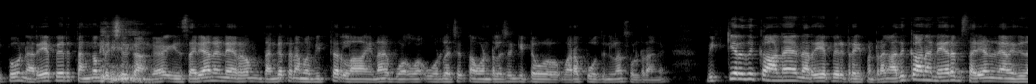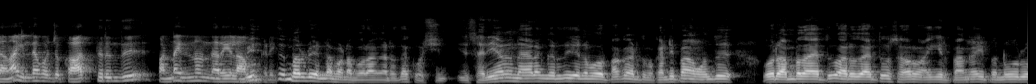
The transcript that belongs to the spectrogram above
இப்போ நிறைய பேர் தங்கம் வச்சிருக்காங்க. இது சரியான நேரம் தங்கத்தை நம்ம வித்தரலாம். ஏன்னா ஒரு லட்சத்து ஒன்றரை லட்சம் கிட்ட வரப்போகுதுன்னுலாம் சொல்றாங்க. விற்கிறதுக்கான நிறைய பேர் ட்ரை பண்றாங்க. அதுக்கான நேரம் சரியான நேரம் இதுதானா? இல்லை கொஞ்சம் காத்திருந்து பண்ணா இன்னும் நிறைய லாபம் கிடைக்கும்? மறுபடியும் என்ன பண்ண போகிறாங்கிறத கொஷின் இது சரியான நேரங்கிறது நம்ம ஒரு பக்கம் எடுத்துப்போம். கண்டிப்பாக அவங்க வந்து ஒரு ஐம்பதாயிரத்துக்கு அறுபதாயிரத்துக்கு சவரம் வாங்கியிருப்பாங்க. இப்போ நூறு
